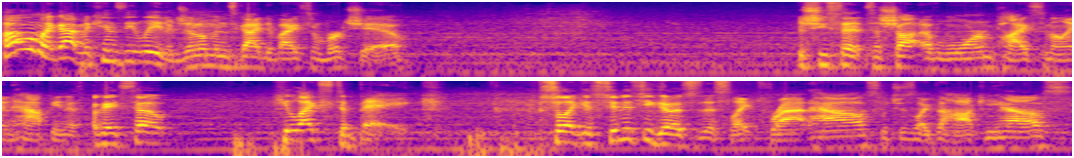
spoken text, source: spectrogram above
Oh my God, Mackenzi Lee, The Gentleman's Guide to Vice and Virtue. She said it's a shot of warm pie smelling happiness. Okay, so he likes to bake. So like as soon as he goes to this like frat house, which is like the hockey house,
